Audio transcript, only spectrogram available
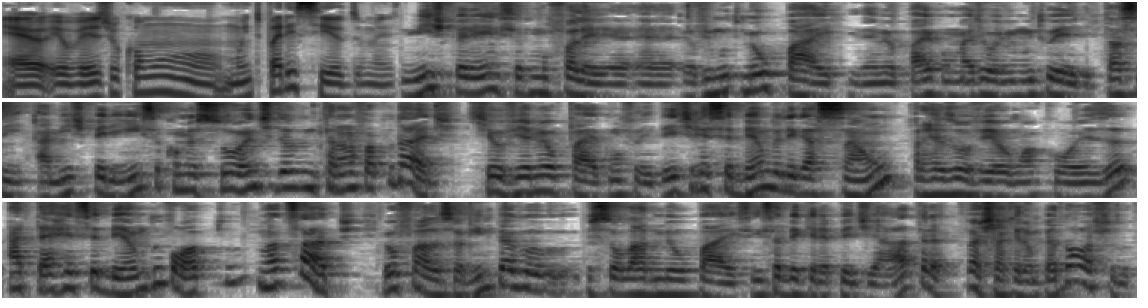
É, eu vejo como muito parecido. Mas... Minha experiência, como eu falei, é, é, eu vi muito meu pai, né? Meu pai, como médico, eu vi muito ele. Então, assim, a minha experiência começou antes de eu entrar na faculdade. Que eu via meu pai, como eu falei, desde recebendo ligação ligação para resolver alguma coisa, até recebendo foto no WhatsApp. Eu falo, se alguém pega o celular do meu pai sem saber que ele é pediatra, vai achar que ele é um pedófilo.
